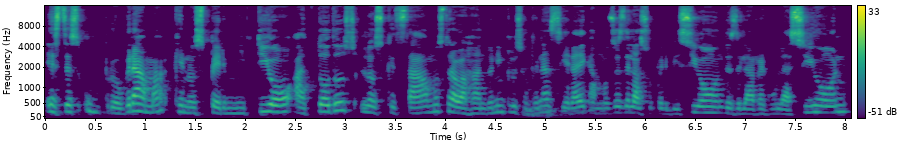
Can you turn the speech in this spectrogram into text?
Este es un programa que nos permitió a todos los que estábamos trabajando en inclusión financiera, digamos, desde la supervisión, desde la regulación,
